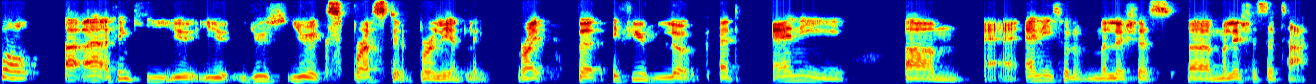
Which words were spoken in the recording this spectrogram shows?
Well, I think you, you you you expressed it brilliantly, right? That if you look at any um, any sort of malicious uh, malicious attack,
